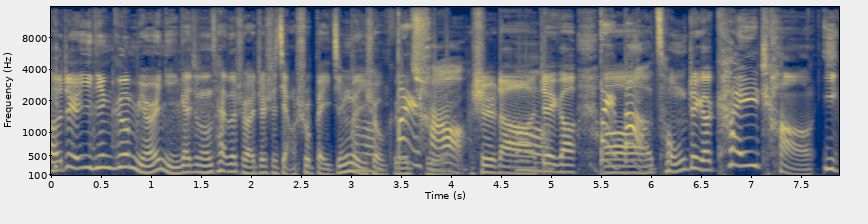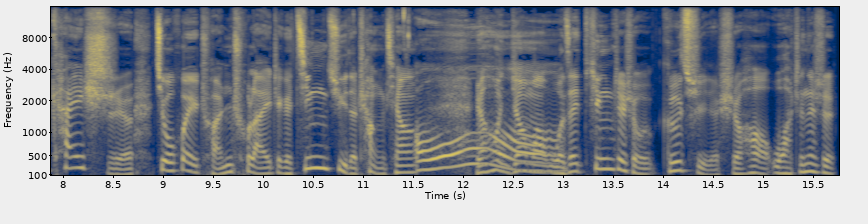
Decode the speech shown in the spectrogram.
呃，这个一听歌名，你应该就能猜得出来，这是讲述北京的一首歌曲。好，是的，这个呃，从这个开场一开始就会传出来这个京剧的唱腔哦，然后你知道吗？我在听这首歌曲的时候，哇，真的是。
